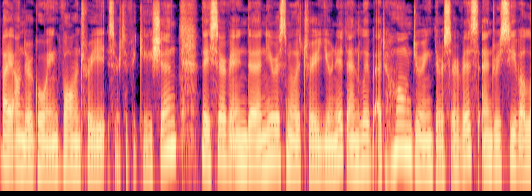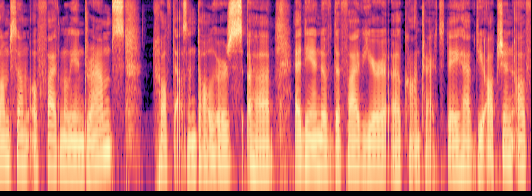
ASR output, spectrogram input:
by undergoing voluntary certification. They serve in the nearest military unit and live at home during their service and receive a lump sum of 5 million drams $12,000 uh, at the end of the five year uh, contract. They have the option of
